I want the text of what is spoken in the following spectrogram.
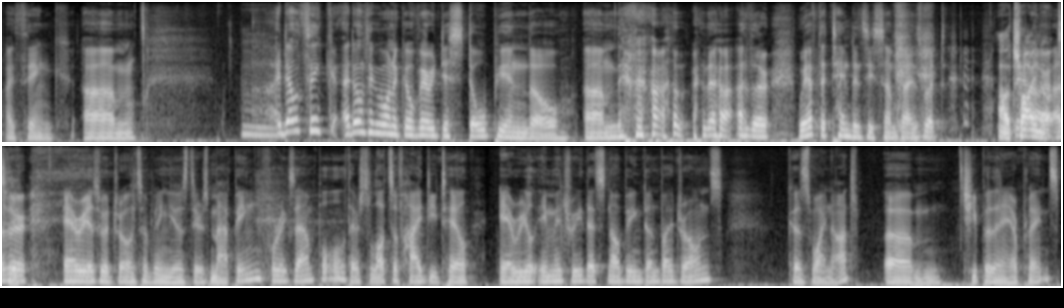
I think. Um, I don't think I don't think we want to go very dystopian though. Um, there are there are other we have the tendency sometimes, but I'll try not to. other areas where drones are being used. There's mapping, for example. There's lots of high detail aerial imagery that's now being done by drones. Because why not? Um, cheaper than airplanes.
